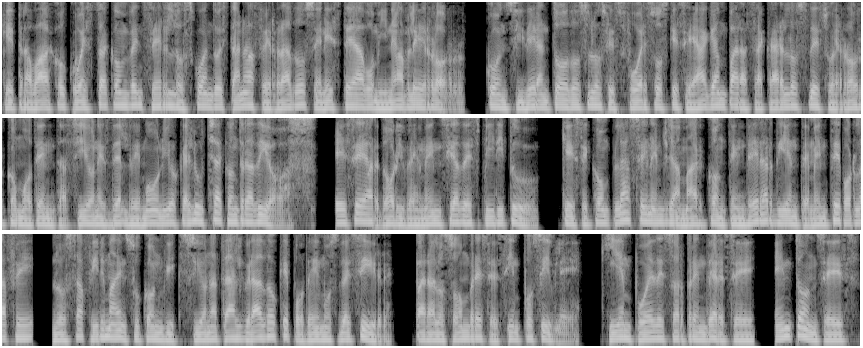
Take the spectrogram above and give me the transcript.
Qué trabajo cuesta convencerlos cuando están aferrados en este abominable error. Consideran todos los esfuerzos que se hagan para sacarlos de su error como tentaciones del demonio que lucha contra Dios. Ese ardor y vehemencia de espíritu, que se complacen en llamar contender ardientemente por la fe, los afirma en su convicción a tal grado que podemos decir, para los hombres es imposible. ¿Quién puede sorprenderse, entonces,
